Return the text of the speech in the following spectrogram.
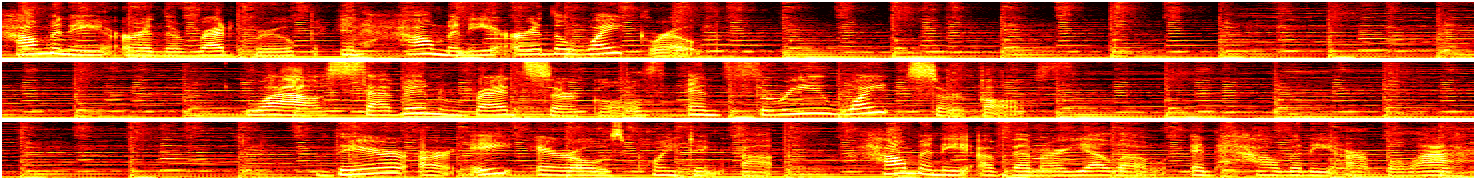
How many are in the red group and how many are in the white group? Wow, seven red circles and three white circles. There are eight arrows pointing up. How many of them are yellow and how many are black?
